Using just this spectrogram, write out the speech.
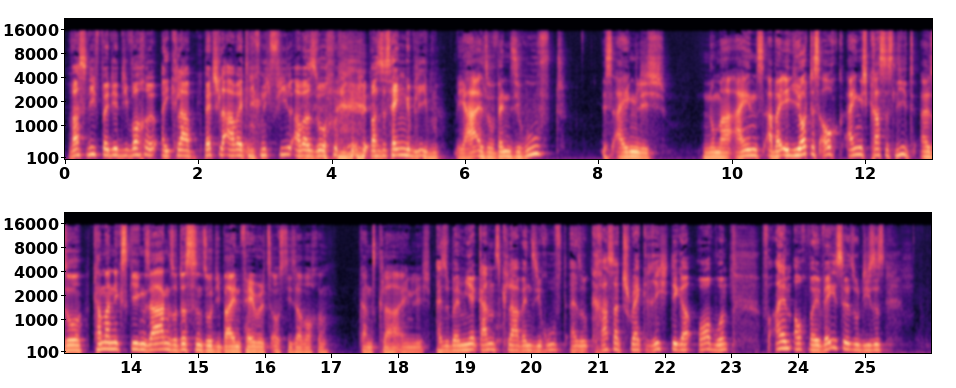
Was lief bei dir die Woche? Ey, klar, Bachelorarbeit lief nicht viel, aber so, was ist hängen geblieben? Ja, also wenn sie ruft, ist eigentlich Nummer eins. Aber EGJ ist auch eigentlich krasses Lied. Also kann man nichts gegen sagen. So, das sind so die beiden Favorites aus dieser Woche. Ganz klar eigentlich. Also bei mir ganz klar, wenn sie ruft. Also krasser Track, richtiger Ohrwurm. Vor allem auch, weil Vaisel so dieses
